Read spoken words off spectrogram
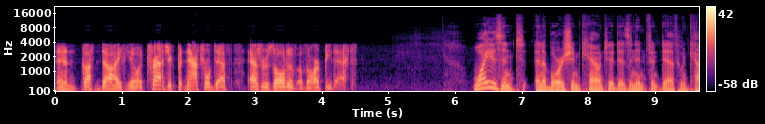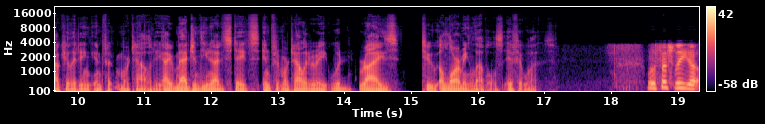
and got to die, you know, a tragic but natural death as a result of, of the Heartbeat Act. Why isn't an abortion counted as an infant death when calculating infant mortality? I imagine the United States infant mortality rate would rise to alarming levels if it was. Well, essentially, uh,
